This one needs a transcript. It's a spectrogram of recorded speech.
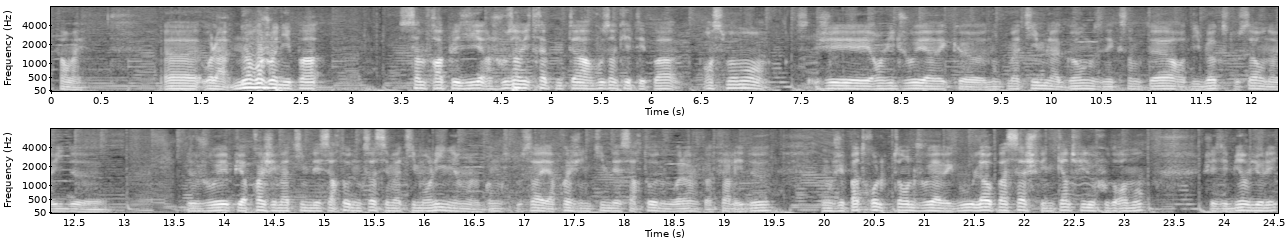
Enfin bref. Euh, voilà, ne rejoignez pas, ça me fera plaisir, je vous inviterai plus tard, vous inquiétez pas. En ce moment, j'ai envie de jouer avec euh, ma team, la Gangs, Next Hunter, D-Blocks, tout ça, on a envie de jouer. Puis après j'ai ma team des Sarto, donc ça c'est ma team en ligne, hein, tout ça. Et après j'ai une team des Sarto, donc voilà, je dois faire les deux. Donc j'ai pas trop le temps de jouer avec vous. Là au passage je fais une quinte fil au foudrement. Je les ai bien violés.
